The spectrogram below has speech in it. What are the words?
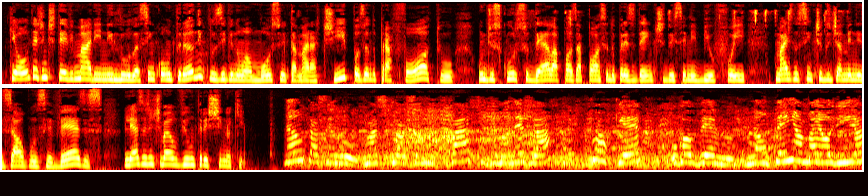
Porque ontem a gente teve Marina e Lula se encontrando, inclusive num almoço em Itamaraty, posando para foto. Um discurso dela após a posse do presidente do ICMBio foi mais no sentido de amenizar alguns reveses. Aliás, a gente vai ouvir um trechinho aqui. Não está sendo uma situação fácil de manejar, porque o governo não tem a maioria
